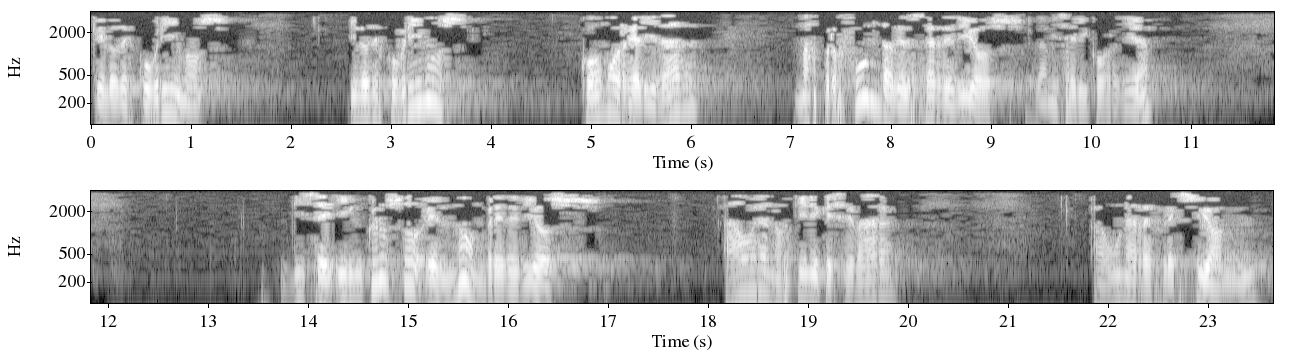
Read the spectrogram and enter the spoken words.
que lo descubrimos, y lo descubrimos como realidad más profunda del ser de Dios, la misericordia, dice incluso el nombre de Dios ahora nos tiene que llevar a una reflexión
